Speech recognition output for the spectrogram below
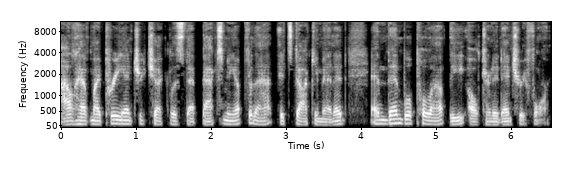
I'll have my pre-entry checklist that backs me up for that. It's documented. And then we'll pull out the alternate entry form.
